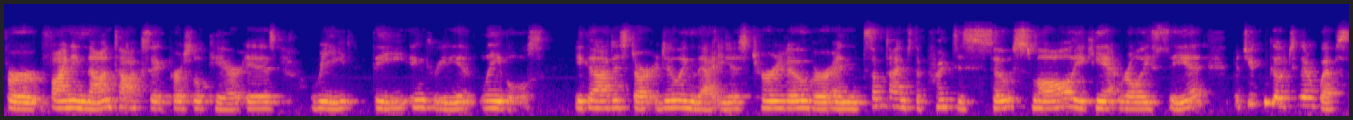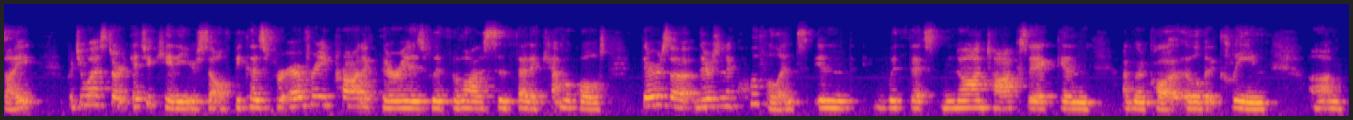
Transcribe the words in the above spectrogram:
for finding non-toxic personal care is read the ingredient labels. You got to start doing that. You just turn it over and sometimes the print is so small you can't really see it, but you can go to their website but you want to start educating yourself because for every product there is with a lot of synthetic chemicals there's a there's an equivalent in with that's non-toxic and I'm going to call it a little bit clean. Um,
